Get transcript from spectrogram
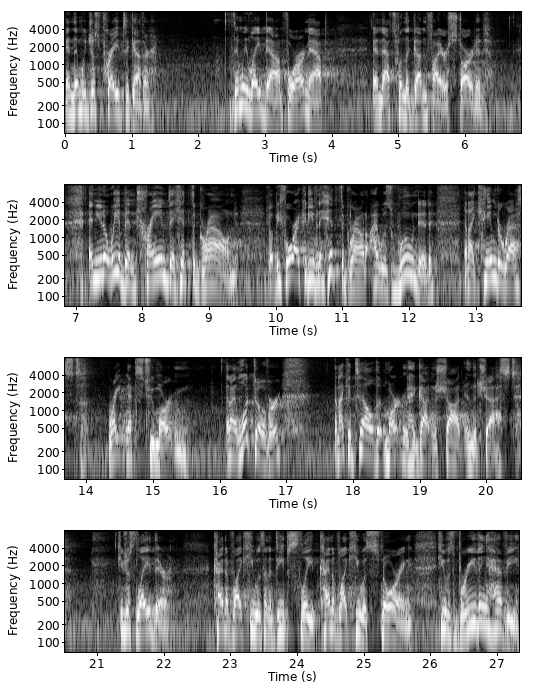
And then we just prayed together. Then we laid down for our nap, and that's when the gunfire started. And you know, we had been trained to hit the ground, but before I could even hit the ground, I was wounded, and I came to rest right next to Martin. And I looked over, and I could tell that Martin had gotten shot in the chest. He just laid there, kind of like he was in a deep sleep, kind of like he was snoring. He was breathing heavy,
